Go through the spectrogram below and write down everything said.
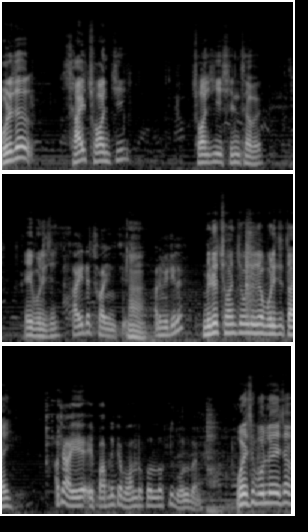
বলেছে সাইড ছ ইঞ্চি ছ ইঞ্চি সিনতে হবে এই বলেছে। সাইডে ছয় ইঞ্চি? হ্যাঁ। আর মিডিলে? মিডিল ছ ইঞ্চি ওই যা বলেছে তাই। আচ্ছা এই পাবলিকে বন্ধ করল কি বলবেন? ও এসে বলল এসব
